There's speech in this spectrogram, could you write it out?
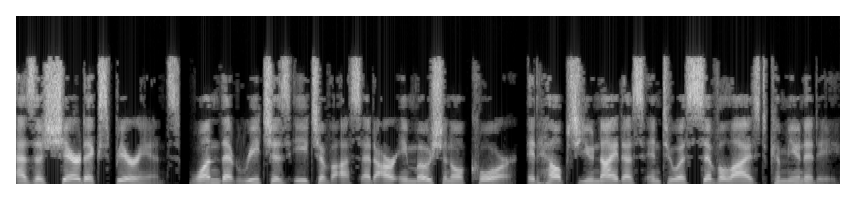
as a shared experience, one that reaches each of us at our emotional core, it helps unite us into a civilized community.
